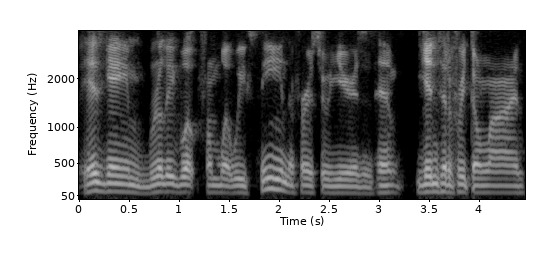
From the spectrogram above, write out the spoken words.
His game, really, what from what we've seen the first two years, is him getting to the free throw line,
